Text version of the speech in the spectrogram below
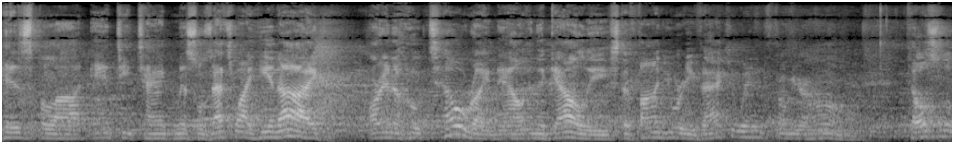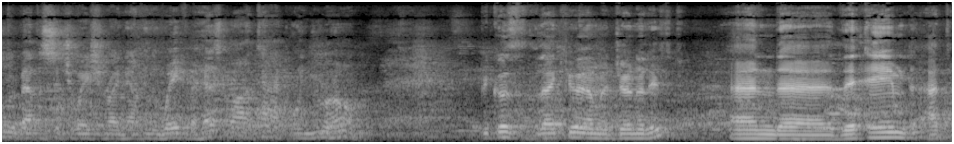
Hezbollah anti tank missiles. That's why he and I are in a hotel right now in the Galilee. Stefan, you were evacuated from your home. Tell us a little bit about the situation right now in the wake of a Hezbollah attack on your home. Because, like you, I'm a journalist, and uh, they aimed at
